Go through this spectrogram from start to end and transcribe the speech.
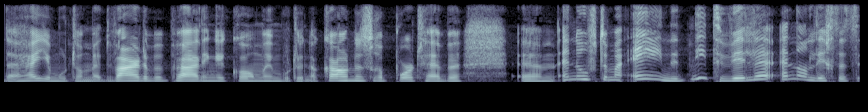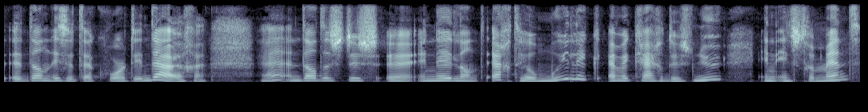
uh, je moet dan met waardebepalingen komen, je moet een accountantsrapport hebben. Um, en hoeft er maar één het niet te willen en dan, ligt het, eh, dan is het akkoord in duigen. En dat is dus uh, in Nederland echt heel moeilijk. En we krijgen dus nu een instrument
